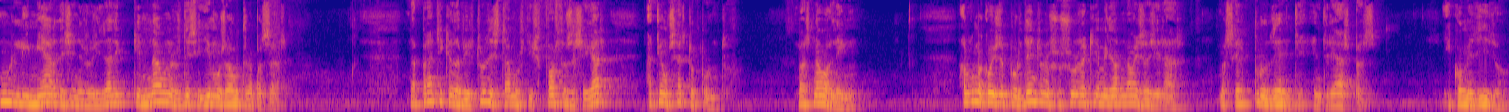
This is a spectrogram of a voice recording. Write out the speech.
um limiar de generosidade que não nos decidimos a ultrapassar. Na prática da virtude estamos dispostos a chegar até um certo ponto, mas não além. Alguma coisa por dentro nos sussurra que é melhor não exagerar, mas ser prudente, entre aspas, e comedido,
